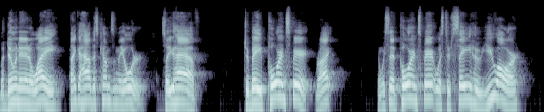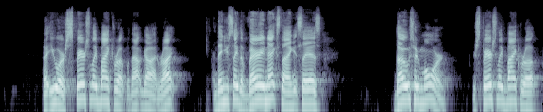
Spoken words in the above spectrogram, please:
but doing it in a way. Think of how this comes in the order. So you have to be poor in spirit, right? And we said poor in spirit was to see who you are, that you are spiritually bankrupt without God, right? And then you see the very next thing it says, those who mourn. You're spiritually bankrupt.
